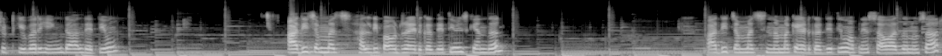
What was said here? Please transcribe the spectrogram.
चुटकी भर हींग डाल देती हूँ। आधी चम्मच हल्दी पाउडर ऐड कर देती हूँ इसके अंदर। आधी चम्मच नमक ऐड कर देती हूँ अपने स्वाद अनुसार।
